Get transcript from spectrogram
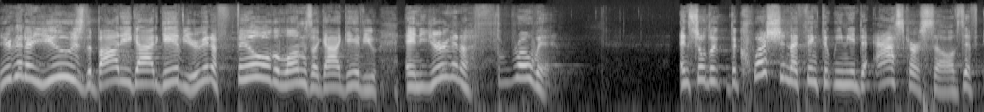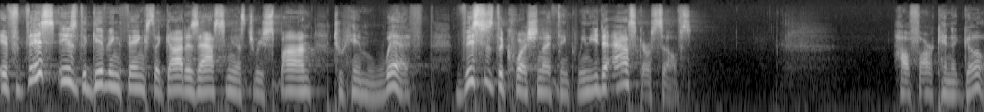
You're going to use the body God gave you. You're going to fill the lungs that God gave you, and you're going to throw it. And so, the, the question I think that we need to ask ourselves if, if this is the giving thanks that God is asking us to respond to Him with, this is the question I think we need to ask ourselves How far can it go?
